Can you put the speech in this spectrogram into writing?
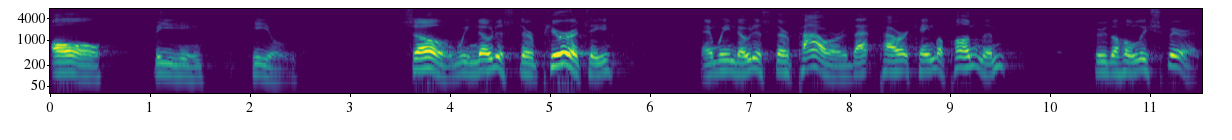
all being healed. So we notice their purity and we notice their power. That power came upon them through the Holy Spirit.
